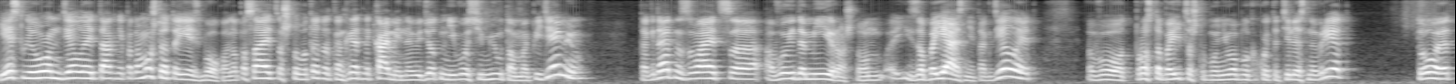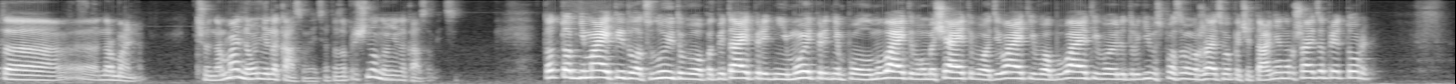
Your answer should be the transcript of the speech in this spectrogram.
Если он делает так не потому, что это есть Бог, он опасается, что вот этот конкретный камень наведет на его семью там эпидемию, тогда это называется авоида мира, что он из-за боязни так делает, вот, просто боится, чтобы у него был какой-то телесный вред, то это э, нормально. Что нормально, он не наказывается. Это запрещено, но он не наказывается. Тот, кто обнимает идола, целует его, подметает перед ним, моет перед ним пол, умывает его, умощает его, одевает его, обувает его или другим способом выражает свое почитание, нарушает запрет Торы.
